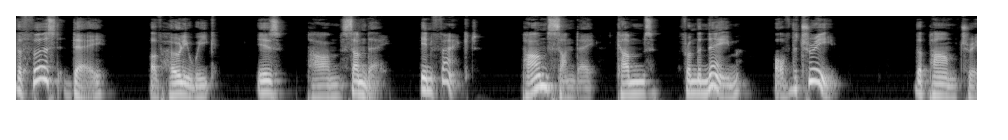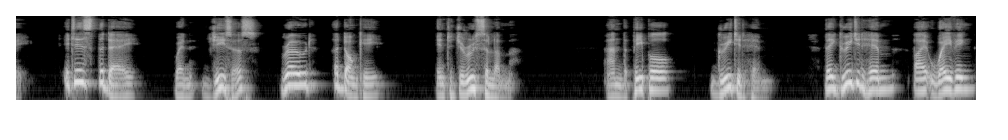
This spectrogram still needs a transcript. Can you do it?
the first day of Holy Week is Palm Sunday. In fact, Palm Sunday comes from the name of the tree, the palm tree. It is the day when Jesus rode a donkey into Jerusalem. And the people greeted him. They greeted him by waving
